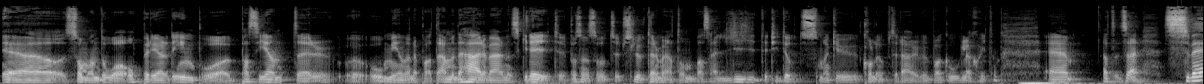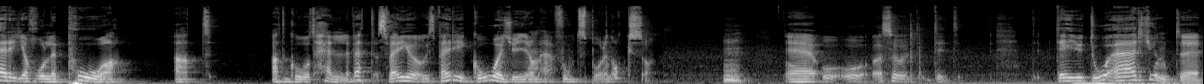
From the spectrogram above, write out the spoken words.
Eh, som man då opererade in på patienter och menade på att äh, men det här är världens grej typ och sen så typ slutar det med att de bara så här lider till döds. Man kan ju kolla upp det där, bara googla skiten. Eh, att så här, Sverige håller på att, att gå åt helvete. Sverige, Sverige går ju i de här fotspåren också. Mm. Eh, och, och alltså, det, det är ju, då är ju inte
